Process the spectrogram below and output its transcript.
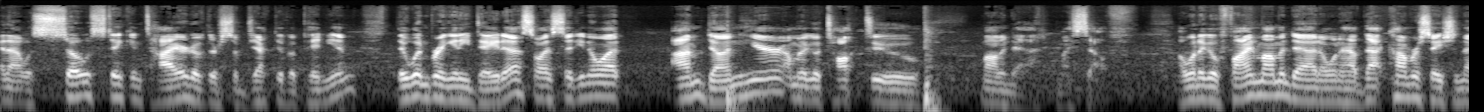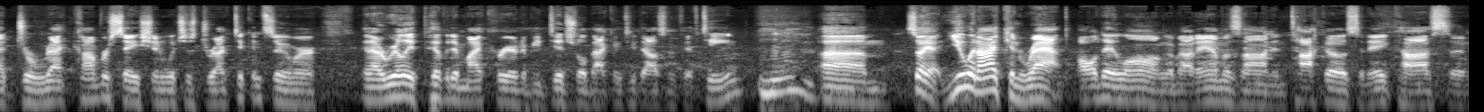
and I was so stinking tired of their subjective opinion. They wouldn't bring any data, so I said, you know what? I'm done here. I'm going to go talk to mom and dad myself. I want to go find mom and dad. I want to have that conversation, that direct conversation, which is direct to consumer. And I really pivoted my career to be digital back in 2015. Mhm. Um, so yeah, you and I can rap all day long about Amazon and tacos and ACOS and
